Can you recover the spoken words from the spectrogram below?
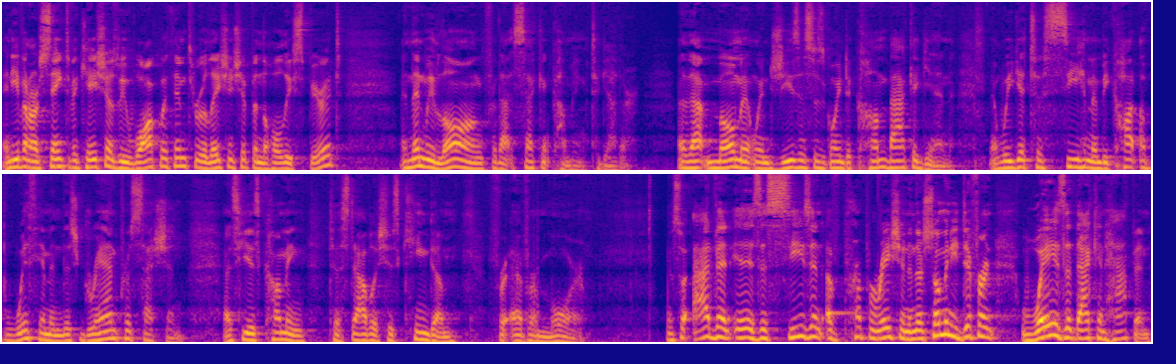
and even our sanctification as we walk with him through relationship in the Holy Spirit. And then we long for that second coming together. Uh, that moment when Jesus is going to come back again, and we get to see him and be caught up with him in this grand procession as he is coming to establish his kingdom forevermore. And so Advent is a season of preparation, and there's so many different ways that that can happen.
